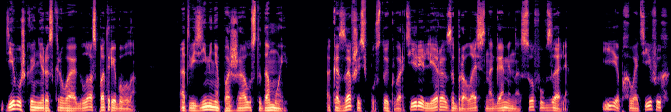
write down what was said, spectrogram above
девушка, не раскрывая глаз, потребовала: "Отвези меня, пожалуйста, домой". Оказавшись в пустой квартире, Лера забралась с ногами на софу в зале и, обхватив их,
